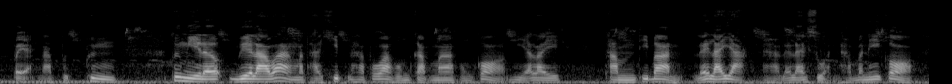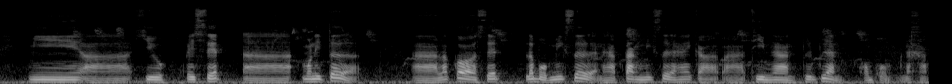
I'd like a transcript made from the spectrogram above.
28 นะครับเพิ่งเพิ่งมีแล้วเวลาว่างมาถ่ายคลิปนะครับ เพราะว่าผมกลับมาผมก็มีอะไรทำที่บ้านหลาย ๆ อย่างนะครับหลาย ๆ ส่วนครับวันนี้ก็มีอ่าคิวไปเซตอ่ามอนิเตอร์ แล้วก็เซตระบบมิกเซอร์นะครับ ตั้งมิกเซอร์ให้กับทีมงานเพื่อนๆของผมนะครับ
